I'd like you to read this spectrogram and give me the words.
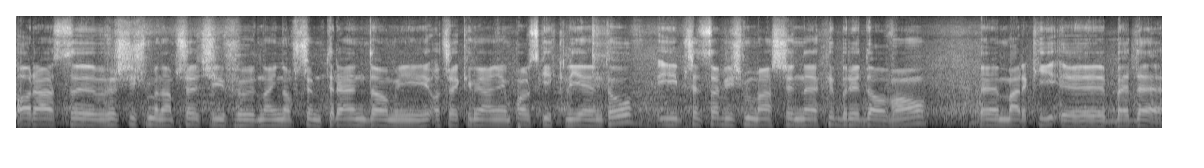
oraz wyszliśmy naprzeciw najnowszym trendom i oczekiwaniom polskich klientów i przedstawiliśmy maszynę hybrydową marki BD,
